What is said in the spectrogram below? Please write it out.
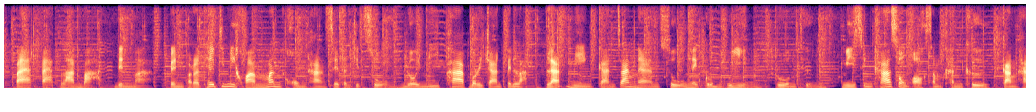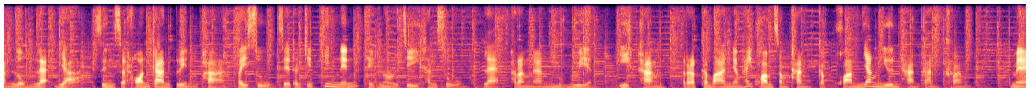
2.88 ล้านบาท เดนมาร์กเป็นประเทศที่มีความมั่นคงทางเศรษฐกิจสูง โดยมีภาคบริการเป็นหลัก และมีการจ้างงานสูงในกลุ่มผู้หญิง รวมถึงมีสินค้าส่งออกสำคัญคือกังหันลมและยา ซึ่งสะท้อนการเปลี่ยนผ่านไปสู่เศรษฐกิจที่เน้นเทคโนโลยีขั้นสูง และพลังงานหมุนเวียน อีกทั้งรัฐบาลยังให้ความสำคัญกับความยั่ั่งยืนทางการคลัง แม้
